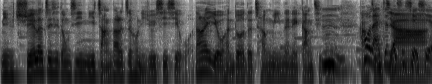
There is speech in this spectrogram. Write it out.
你学了这些东西，你长大了之后，你就会谢谢我。”当然也有很多的成名的那钢琴，嗯后来真的是谢谢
